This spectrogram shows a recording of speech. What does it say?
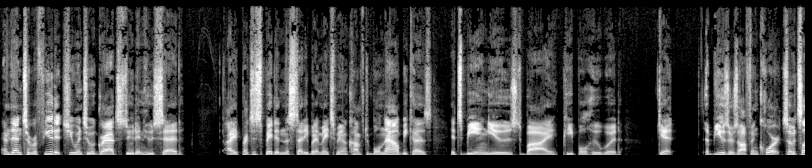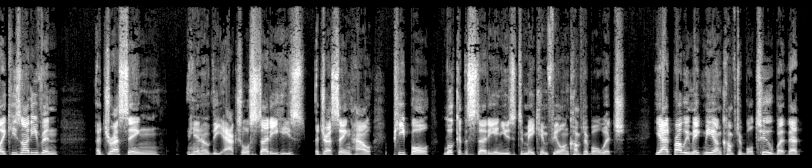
And then to refute it, she went to a grad student who said, I participated in the study, but it makes me uncomfortable now because it's being used by people who would get abusers off in court. So it's like he's not even addressing, you know, the actual study. He's addressing how people look at the study and use it to make him feel uncomfortable, which yeah, it'd probably make me uncomfortable too, but that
